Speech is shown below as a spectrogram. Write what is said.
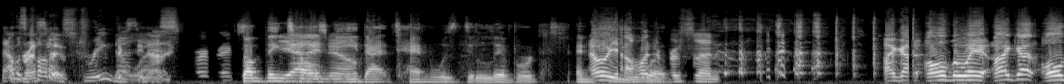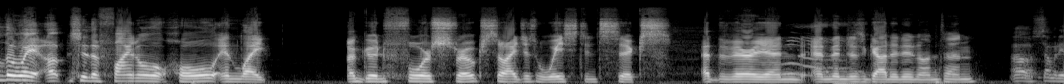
That was caught on Impressive. stream, no 69. less. Perfect. Something Yeah, I tells know. me that 10 was deliberate. And Oh yeah, you were- hundred percent. I got all the way. I got all the way up to the final hole in like a good four strokes. So I just wasted six at the very end, and then just got it in on ten. Oh, somebody.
